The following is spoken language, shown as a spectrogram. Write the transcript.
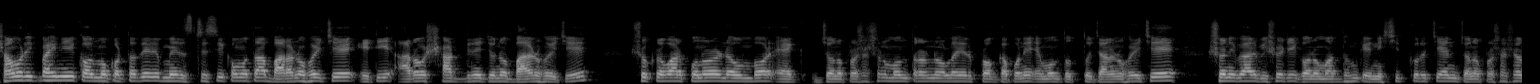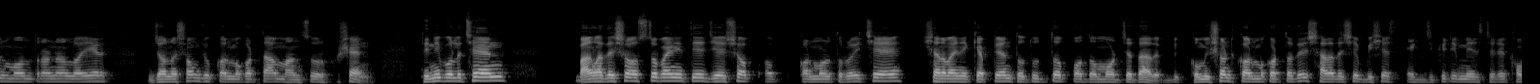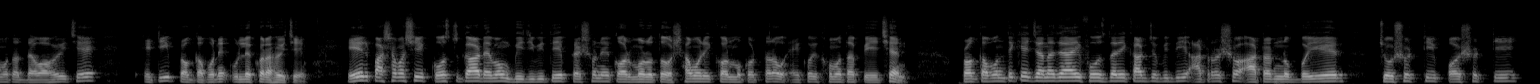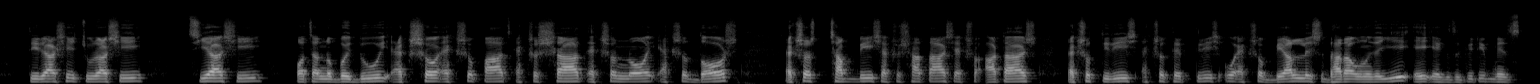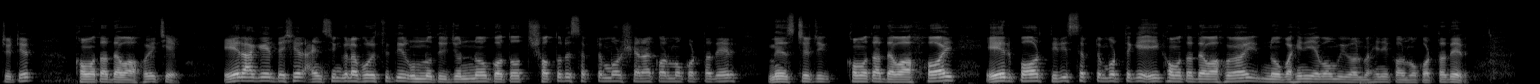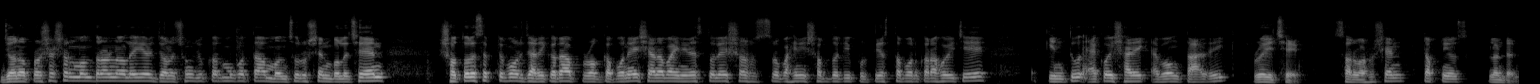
সামরিক বাহিনীর কর্মকর্তাদের ম্যাজিস্ট্রেসি ক্ষমতা বাড়ানো হয়েছে। এটি আরও ষাট দিনের জন্য বাড়ানো হয়েছে। শুক্রবার পনেরো নভেম্বর এক জনপ্রশাসন মন্ত্রণালয়ের প্রজ্ঞাপনে এমন তথ্য জানানো হয়েছে। শনিবার বিষয়টি গণমাধ্যমকে নিশ্চিত করেছেন জনপ্রশাসন মন্ত্রণালয়ের জনসংযোগ কর্মকর্তা মানসুর হোসেন। তিনি বলেছেন বাংলাদেশ সশস্ত্র বাহিনীতে যেসব কর্মরত রয়েছে, সেনাবাহিনীর ক্যাপ্টেন, চতুর্থ পদমর্যাদার কমিশন কর্মকর্তাদের সারা দেশে বিশেষ এক্সিকিউটিভ ম্যাজিস্ট্রেটের ক্ষমতা দেওয়া হয়েছে। এটি প্রজ্ঞাপনে উল্লেখ করা হয়েছে। এর পাশাপাশি কোস্টগার্ড এবং বিজিবিতে প্রেষণে কর্মরত সামরিক কর্মকর্তারাও একই ক্ষমতা পেয়েছেন। প্রজ্ঞাপন থেকে জানা যায়, ফৌজদারি কার্যবিধি আঠারোশো আটানব্বইয়ের চৌষট্টি, পঁয়ষট্টি, তিরাশি, চুরাশি, ছিয়াশি পঁচানব্বই দুই, একশো একশো পাঁচ, একশো সাত, একশো নয়, একশো দশ, একশো ছাব্বিশ, একশো সাতাশ, একশো আঠাশ, একশো তিরিশ, একশো তেত্রিশ ও একশো বিয়াল্লিশ ধারা অনুযায়ী এই এক্সিকিউটিভ ম্যাজিস্ট্রেটের ক্ষমতা দেওয়া হয়েছে। এর আগে দেশের আইনশৃঙ্খলা পরিস্থিতির উন্নতির জন্য গত সতেরো সেপ্টেম্বর সেনা কর্মকর্তাদের ম্যাজিস্ট্রেটিভ ক্ষমতা দেওয়া হয়। এরপর তিরিশ সেপ্টেম্বর থেকে এই ক্ষমতা দেওয়া হয় নৌবাহিনী এবং বিমান বাহিনী কর্মকর্তাদের। জনপ্রশাসন মন্ত্রণালয়ের জনসংযোগ কর্মকর্তা মনসুর হোসেন বলেছেন, সতেরো সেপ্টেম্বর জারি করা প্রজ্ঞাপনে সেনাবাহিনীর স্থলে সশস্ত্র বাহিনী শব্দটি প্রতিস্থাপন করা হয়েছে, কিন্তু একই শারিক এবং তারিখ রয়েছে। Sarwar Hossain, top news, London.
